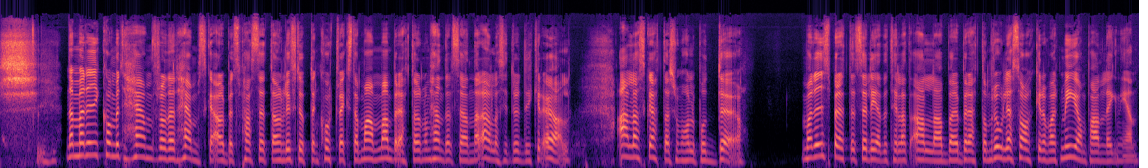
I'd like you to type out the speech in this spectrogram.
Shit. När Marie kommit hem från det hemska arbetspasset där hon lyft upp den kortväxta mamman berättar hon om händelsen när alla sitter och dricker öl. Alla skrattar som håller på att dö. Maries berättelse leder till att alla börjar berätta om roliga saker de varit med om på anläggningen.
